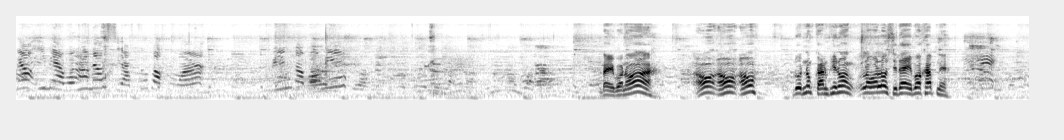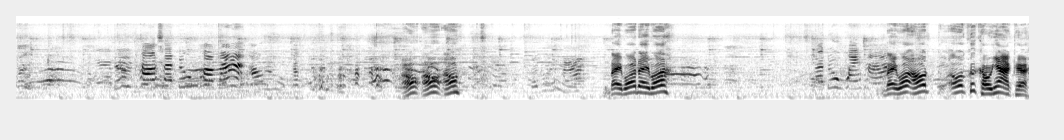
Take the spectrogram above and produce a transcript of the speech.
แนวอีแมวบ่มีแนวเสียบคือบอกหัวบินกับบ่มีได้บ่เนาะเอาเอาเอาดวนน้ำกันพี่น้องเราเราสิได้บ่ครับเนี่ยดึงเขาสะดุ้งเขามาเอาลูกกับขึ้นเอาเอาเอาได้บ่ได้บ่สะดุ้งไปหาได้บ่เอาเอาคือเขายากเถอะ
